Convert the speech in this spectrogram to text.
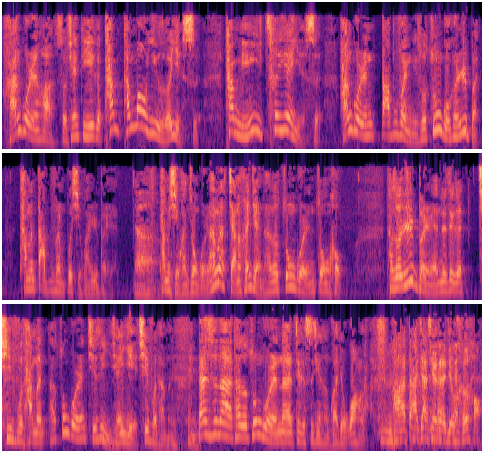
韩国人哈，首先第一个，他他贸易额也是，他民意测验也是，韩国人大部分你说中国跟日本，他们大部分不喜欢日本人。啊，他们喜欢中国人，他们讲的很简单，他说中国人忠厚。他说日本人的这个欺负他们，他中国人其实以前也欺负他们，但是呢，他说中国人呢这个事情很快就忘了啊，大家现在就和好。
